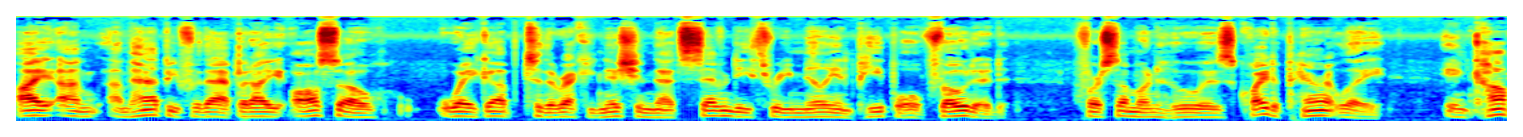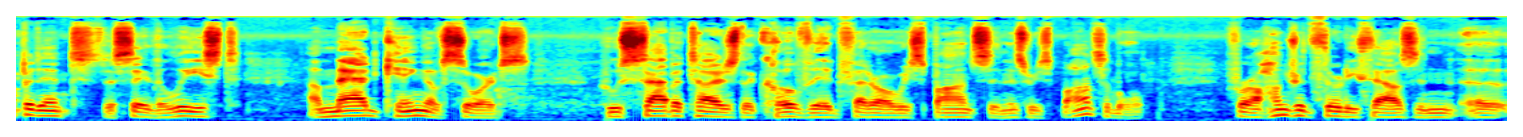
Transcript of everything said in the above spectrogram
I, I'm I'm happy for that, but I also wake up to the recognition that 73 million people voted for someone who is quite apparently incompetent, to say the least, a mad king of sorts who sabotaged the COVID federal response and is responsible for 130,000 uh,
